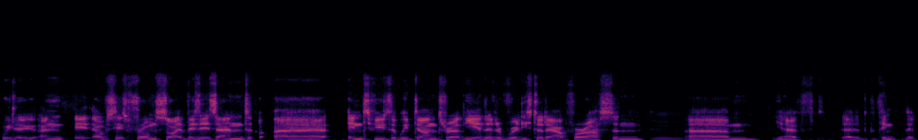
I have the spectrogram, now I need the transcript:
We do, and it, obviously it's from site visits and uh, interviews that we've done throughout the year that have really stood out for us, and Mm. um, you know, f- uh, think that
